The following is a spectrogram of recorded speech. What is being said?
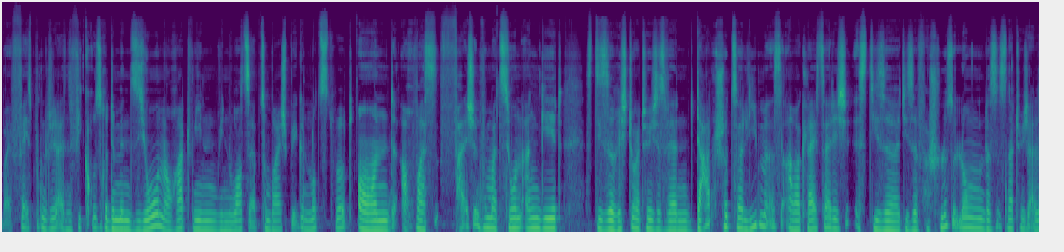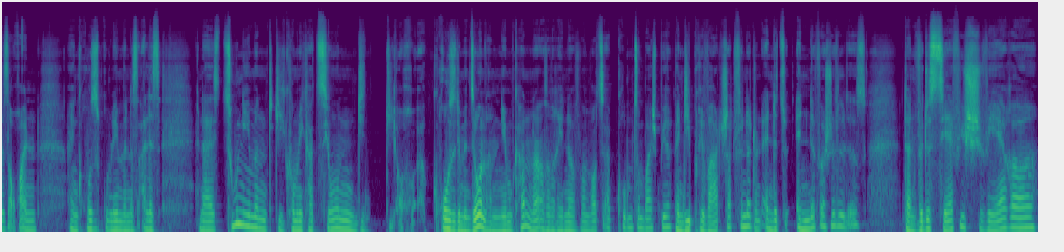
bei Facebook natürlich eine viel größere Dimension auch hat, wie ein, wie ein WhatsApp zum Beispiel genutzt wird. Und auch was Falschinformationen angeht, ist diese Richtung natürlich, es werden Datenschützer lieben es, aber gleichzeitig ist diese, diese Verschlüsselung, das ist natürlich alles auch ein, ein großes Problem, wenn das alles, wenn da ist zunehmend die Kommunikation, die die auch äh, große Dimensionen annehmen kann. Ne? Also wir reden von WhatsApp-Gruppen zum Beispiel. Wenn die privat stattfindet und Ende zu Ende verschlüsselt ist, dann wird es sehr viel schwerer,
